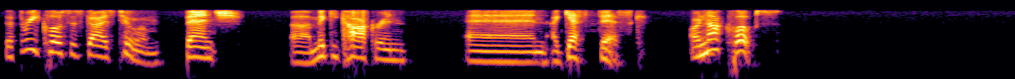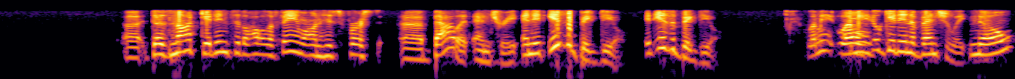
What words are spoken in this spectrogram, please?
The three closest guys to him, Bench, uh, Mickey Cochrane, and I guess Fisk, are not close. Uh, does not get into the Hall of Fame on his first uh, ballot entry, and it is a big deal. It is a big deal. Let me let oh, me he'll get in eventually. No,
